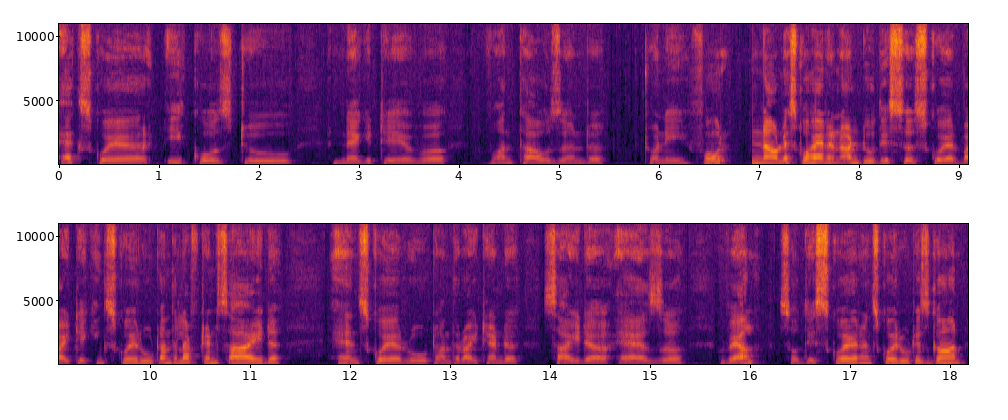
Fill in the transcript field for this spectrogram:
x square equals to negative 1000 24. Now let's go ahead and undo this uh, square by taking square root on the left hand side and square root on the right hand side uh, as uh, well. So this square and square root is gone.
